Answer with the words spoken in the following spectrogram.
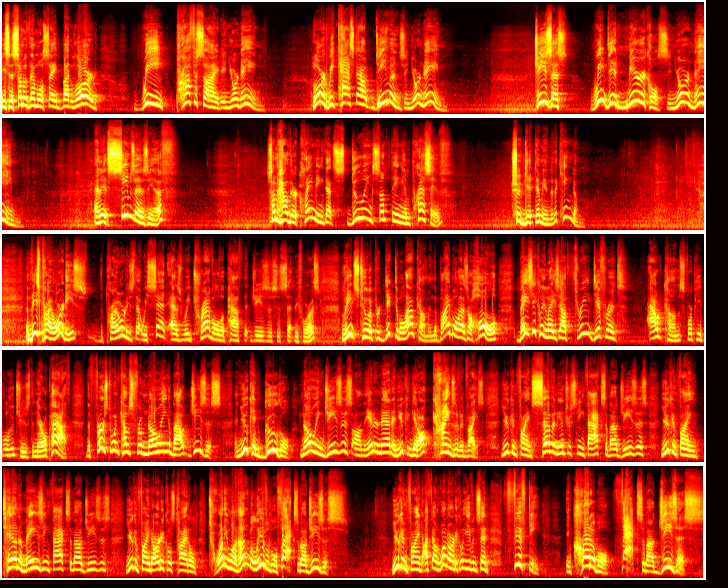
He says, Some of them will say, But Lord, we prophesied in your name. Lord, we cast out demons in your name. Jesus, we did miracles in your name. And it seems as if somehow they're claiming that doing something impressive should get them into the kingdom. And these priorities the priorities that we set as we travel the path that Jesus has set before us leads to a predictable outcome. And the Bible as a whole basically lays out three different outcomes for people who choose the narrow path. The first one comes from knowing about Jesus. And you can Google knowing Jesus on the internet and you can get all kinds of advice. You can find seven interesting facts about Jesus. You can find 10 amazing facts about Jesus. You can find articles titled 21 Unbelievable Facts About Jesus. You can find, I found one article even said 50 incredible facts about Jesus.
